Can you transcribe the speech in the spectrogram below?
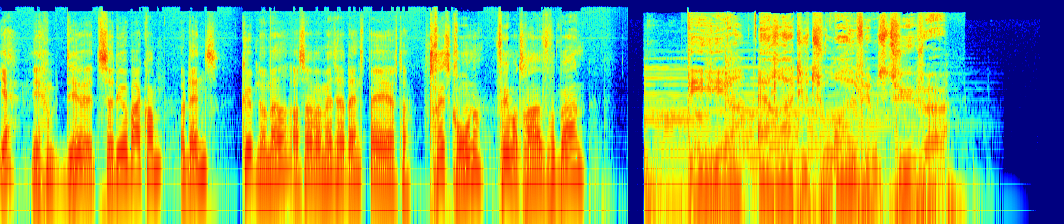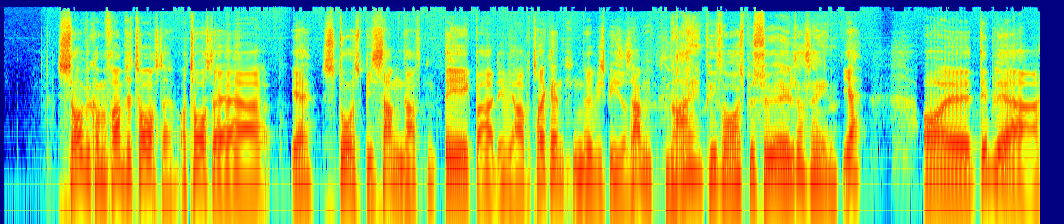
ja, jamen, det, så det er jo bare at komme og danse. Køb noget mad, og så være med til at danse bagefter. 60 kroner, 35 for børn. Det her er Radio 9220. Så er vi kommet frem til torsdag, og torsdag er ja, stor spis sammen aften. Det er ikke bare det, vi har på trekanten, men vi spiser sammen. Nej, vi får også besøg af ældresagen. Ja, Og øh, det bliver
